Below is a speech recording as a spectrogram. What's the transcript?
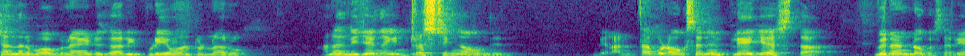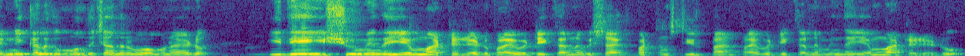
చంద్రబాబు నాయుడు గారు ఇప్పుడు ఏమంటున్నారు? అనేది నిజంగా ఇంట్రెస్టింగ్గా ఉంది ఇది. మీరంతా కూడా ఒకసారి నేను ప్లే చేస్తా. వినండి ఒకసారి. ఎన్నికలకు ముందు చంద్రబాబు నాయుడు ఇదే ఇష్యూ మీద ఏం మాట్లాడాడు? ప్రైవేటీకరణ విశాఖపట్నం స్టీల్ ప్లాంట్ ప్రైవేటీకరణ మీద ఏం మాట్లాడాడు?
